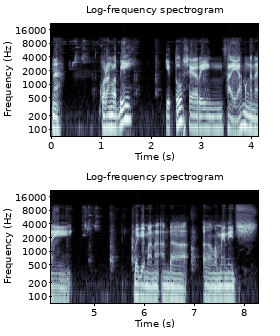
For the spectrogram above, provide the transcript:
Nah kurang lebih itu sharing saya mengenai bagaimana anda uh, memanage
